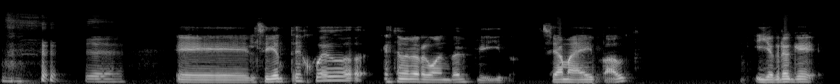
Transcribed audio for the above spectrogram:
Yeah. Eh, el siguiente juego, este me lo recomendó el Pliguito. Se llama Ape Out. Y yo creo que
